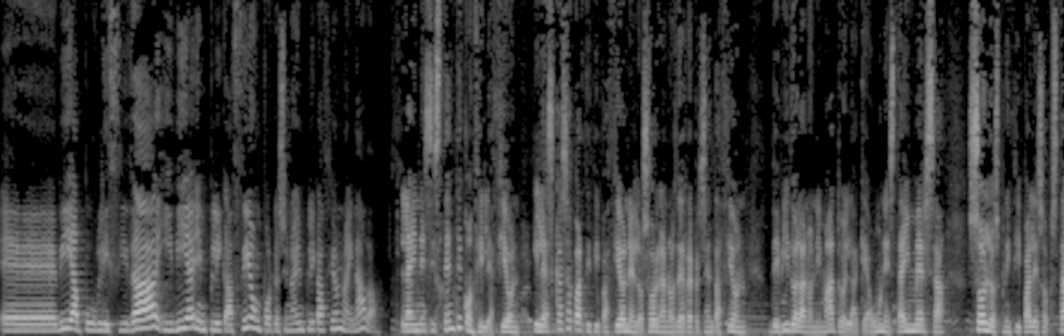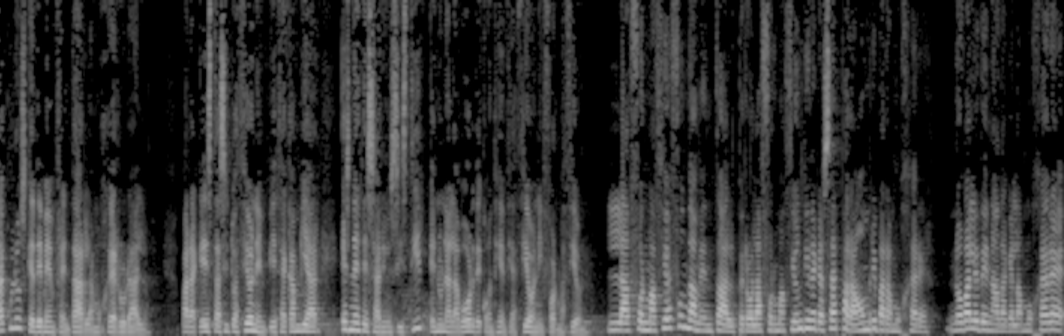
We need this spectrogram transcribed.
eh, vía publicidad y vía implicación, porque si no hay implicación no hay nada. La inexistente conciliación y la escasa participación en los órganos de representación, debido al anonimato en la que aún está inmersa, son los principales obstáculos que debe enfrentar la mujer rural. Para que esta situación empiece a cambiar, es necesario insistir en una labor de concienciación y formación. La formación es fundamental, pero la formación tiene que ser para hombres y para mujeres. No vale de nada que las mujeres,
